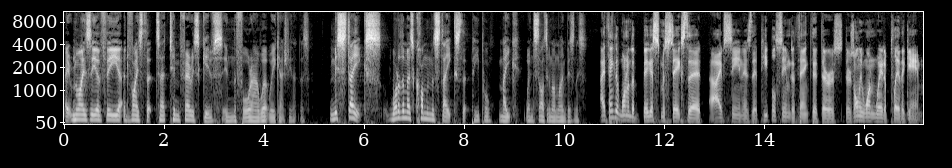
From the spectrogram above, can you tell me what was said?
It reminds me of the advice that uh, Tim Ferriss gives in the Four Hour Work Week. Actually, that does. Mistakes. What are the most common mistakes that people make when starting an online business? I think that one of the biggest mistakes that I've seen is that people seem to think that there's there's only one way to play the game.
